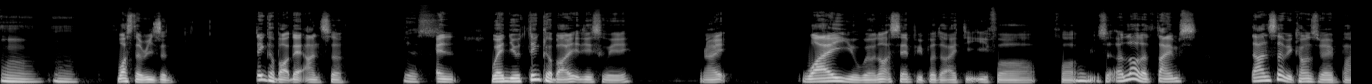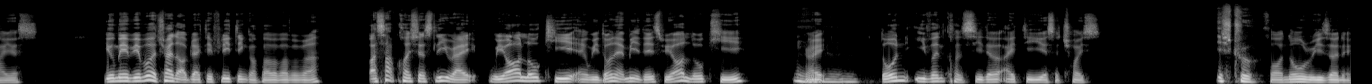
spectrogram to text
Mm, mm. What's the reason? Think about that answer. Yes. And when you think about it this way, right? Why you will not send people to ITE for for a reason? A lot of times, the answer becomes very biased. You may be able to try to objectively think of blah blah blah blah blah, but subconsciously, right? We all low key, and we don't admit this. We all low key Mhm, right. mhm. don't even consider ITE as a choice It's true. for no reason. Eh.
